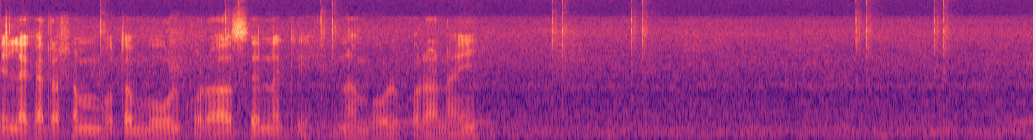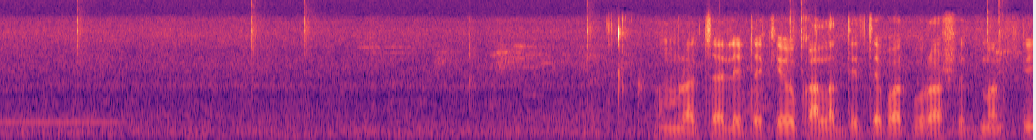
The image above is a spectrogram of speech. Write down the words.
এই লেখাটা সম্ভবত বোল করা আছে নাকি? না বোল করা নাই। আমরা চাইলে এটাকেও কালার দিতে পারব, রাশেদ মারফি।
